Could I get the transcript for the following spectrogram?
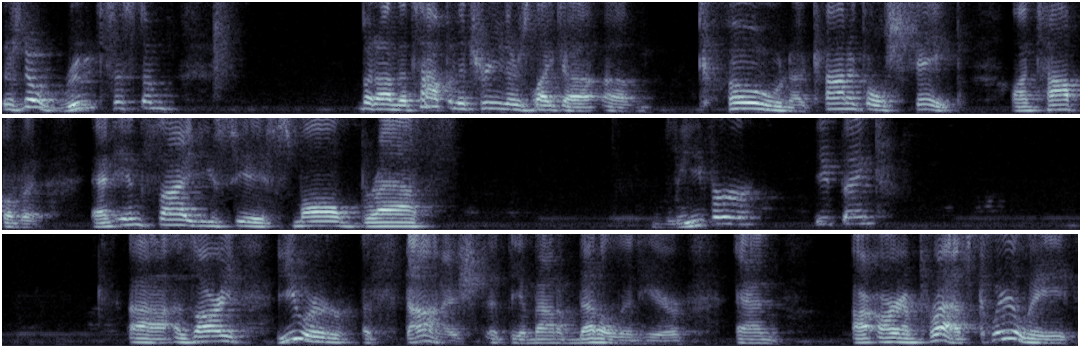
there's no root system, but on the top of the tree, there's like a, a cone, a conical shape on top of it and inside you see a small brass lever you think uh, azari you were astonished at the amount of metal in here and are, are impressed clearly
